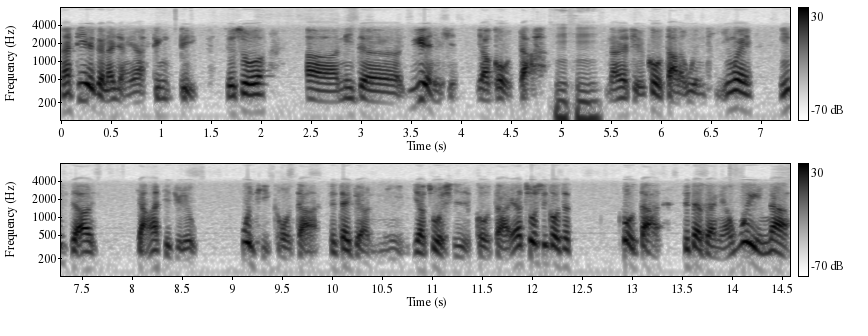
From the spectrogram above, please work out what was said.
那第二个来讲要 think big，就是说呃你的愿景要够大，嗯哼，然后要解决够大的问题，因为你只要想要解决的。问题够大，就代表你要做事够大；要做事够大，够大就代表你要为那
